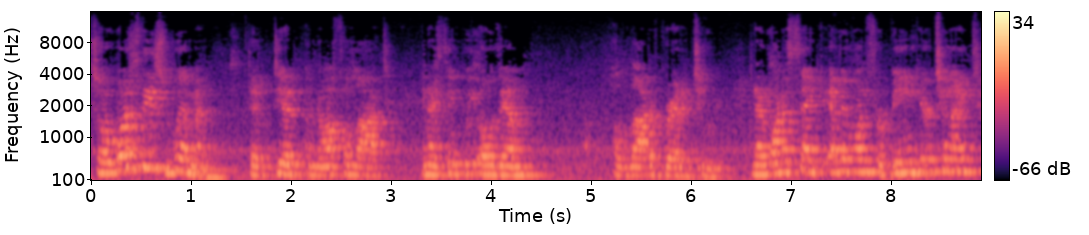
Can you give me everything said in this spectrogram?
So it was these women that did an awful lot, and I think we owe them a lot of gratitude. And I want to thank everyone for being here tonight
